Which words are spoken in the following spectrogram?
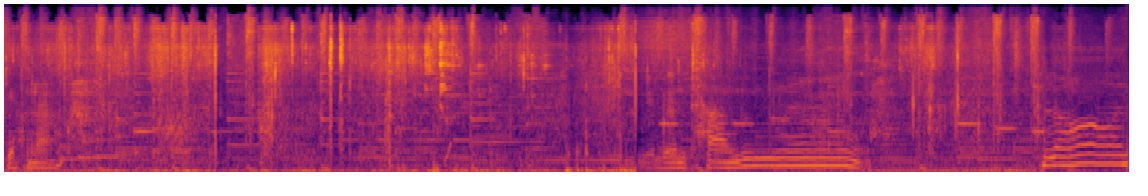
แก้วน้ำเดี๋ยวเดินทางด้วยร้อน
